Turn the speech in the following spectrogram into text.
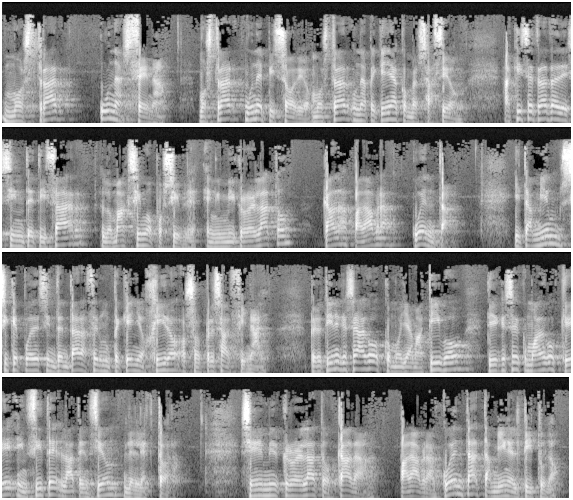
mostrar una escena, mostrar un episodio, mostrar una pequeña conversación. Aquí se trata de sintetizar lo máximo posible. En el microrelato, cada palabra cuenta. Y también sí que puedes intentar hacer un pequeño giro o sorpresa al final. Pero tiene que ser algo como llamativo, tiene que ser como algo que incite la atención del lector. Si en el microrelato cada palabra cuenta también el título.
